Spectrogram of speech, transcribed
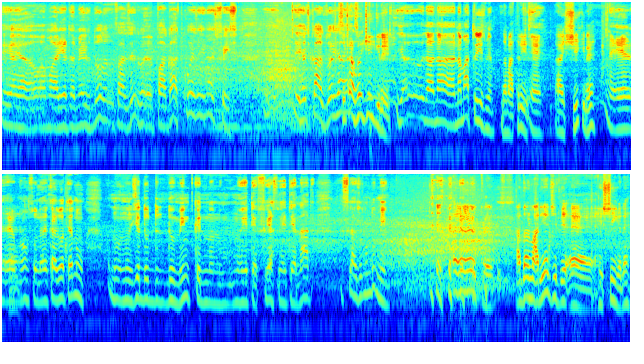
E a, a Maria também ajudou a fazer, pagar as coisas e nós fez. E, e a gente casou já, Você casou em que igreja? já na, na, na matriz mesmo. Na Matriz? É. Ah, chique, né? É, é, bom, Solano casou até num, num, num dia do, do domingo, porque não, não, ia ter festa, não ia ter nada. Se casou num domingo. É, trem. a Dona Maria de é, Restinga, né?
